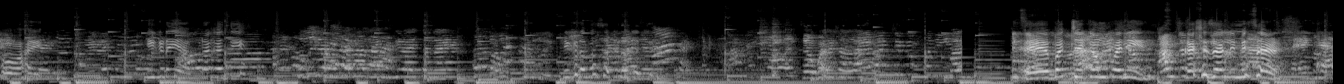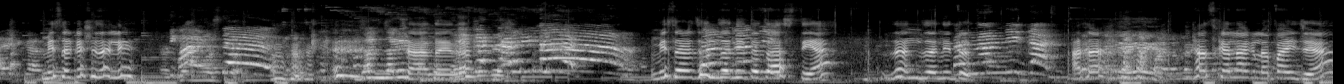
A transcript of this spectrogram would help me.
हो आहे इकडे या प्रगती. तिकडे बसा प्रगती. ए बच्चे कंपनी कशी झाली मिसळ? मिसळ कशी झाली? मिसळ झणझणीतच असते हा? झणझणीतच. आता ठसका लागला पाहिजे हा?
